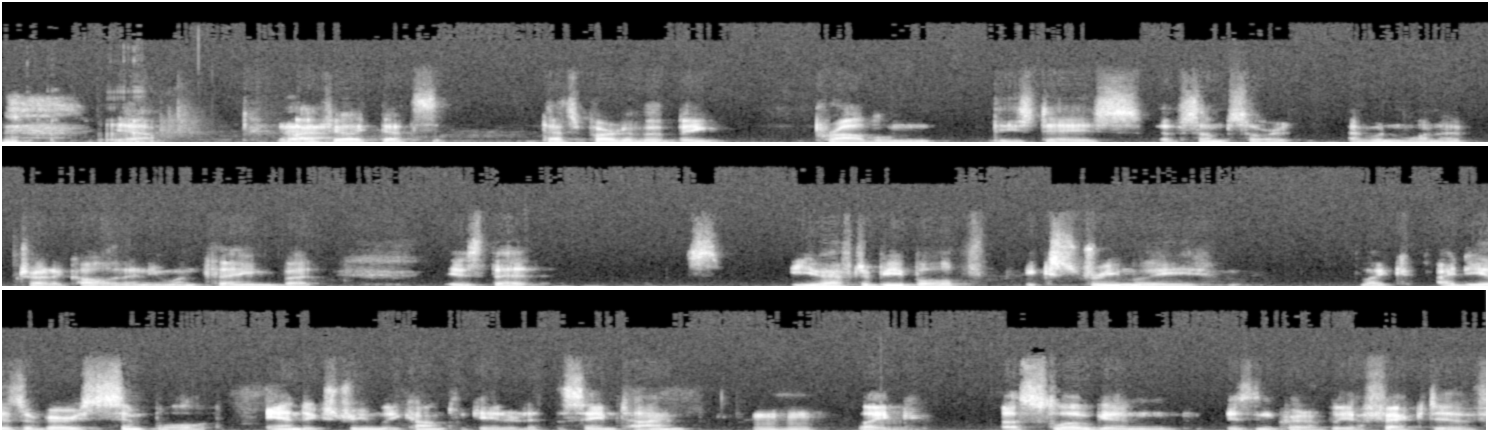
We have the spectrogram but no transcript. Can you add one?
Yeah. I feel like that's that's part of a big problem these days of some sort. I wouldn't want to try to call it any one thing, but is that s- you have to be both extremely like ideas are very simple and extremely complicated at the same time. Mhm. Like a slogan is incredibly effective.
